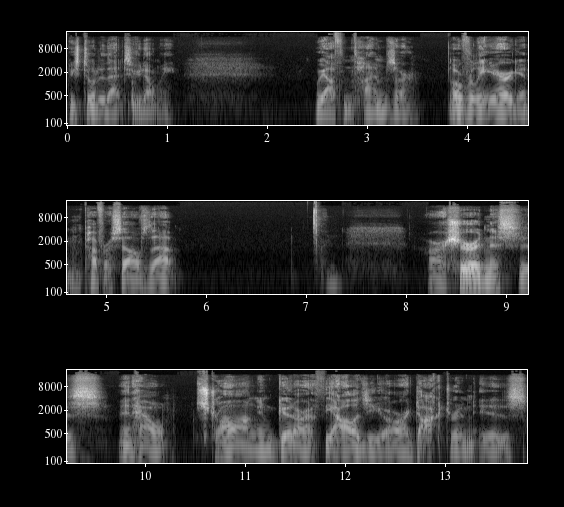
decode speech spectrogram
We still do that too, don't we? We oftentimes are overly arrogant and puff ourselves up. Our assuredness is in how strong and good our theology or our doctrine is,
